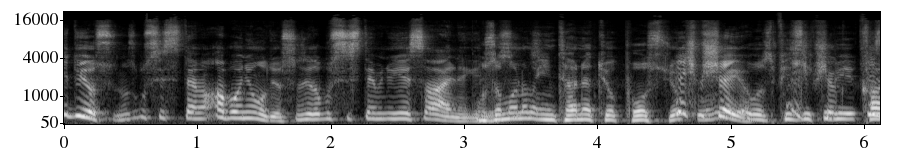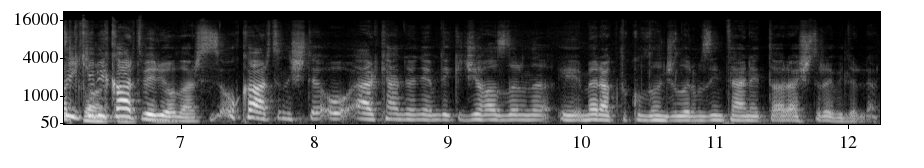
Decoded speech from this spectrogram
gidiyorsunuz bu sisteme abone oluyorsunuz ya da bu sistemin üyesi haline O geliyorsunuz. zaman ama internet yok, post yok. Hiçbir şey yok. O Hiçbir fiziki şey yok. bir kart Fiziki bir vardır. kart veriyorlar size. O kartın işte o erken dönemdeki cihazlarını e, meraklı kullanıcılarımız internette araştırabilirler.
